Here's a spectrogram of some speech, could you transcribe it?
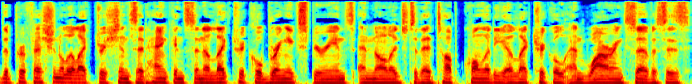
The professional electricians at Hankinson Electrical bring experience and knowledge to their top quality electrical and wiring services,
